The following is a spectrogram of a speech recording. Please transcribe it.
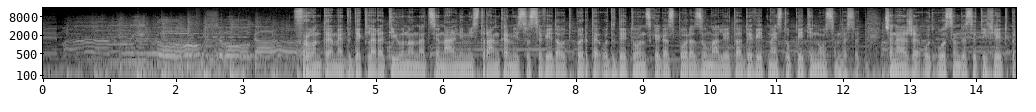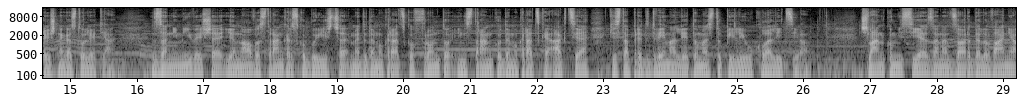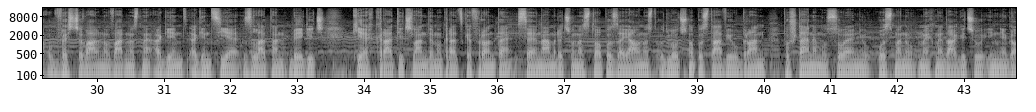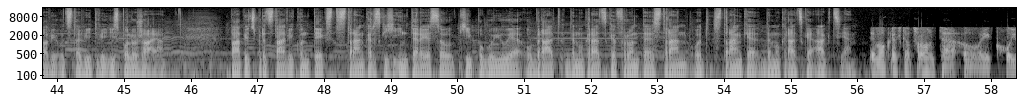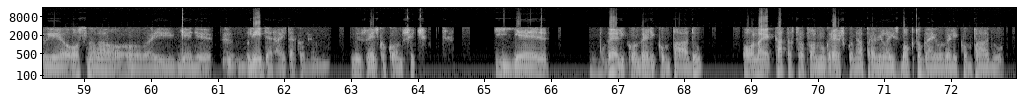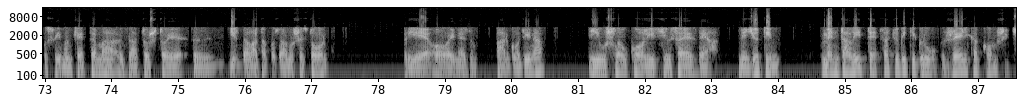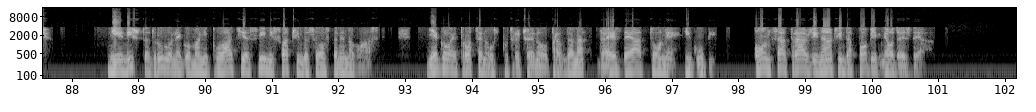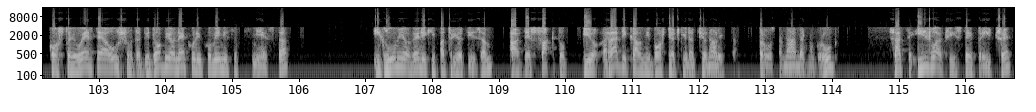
Fronte med deklarativno nacionalnimi strankami so seveda odprte od Daytonskega sporazuma leta 1985, če ne že od 80-ih let prejšnjega stoletja. Zanimivejše je novo strankarsko bojišče med Demokratsko fronto in stranko Demokratske akcije, ki sta pred dvema letoma stopili v koalicijo. Član komisije za nadzor delovanja obveščevalno-varnostne agencije Zlatan Begič ki je hkrati član Demokratske fronte, se je namreč v nastopu za javnost odločno postavil v bran poštenemu sojenju Osmanu Mehmedagiču in njegovi odstavitvi iz položaja. Papič predstavi kontekst strankarskih interesov, ki pogojuje obrat Demokratske fronte stran od stranke Demokratske akcije. Demokratska fronta, ovaj, koju je osnovao ovaj, njen lider, aj tako Željko Komšić je u velikom, velikom padu. Ona je katastrofalnu grešku napravila i zbog toga je u velikom padu u svim anketama, zato što je e, izdala takozvanu šestorku prije ovaj, ne znam, par godina i ušla u koaliciju sa SDA. Međutim, mentalitet, sad ću biti grub, Željka Komšića nije ništa drugo nego manipulacija svim i svačim da se ostane na vlasti. Njegova je procena usput rečeno opravdana da SDA to ne i gubi. On sad traži način da pobjegne od SDA. Ko što je u SDA ušao da bi dobio nekoliko ministarskih mjesta i glumio veliki patriotizam, a de facto bio radikalni bošnjački nacionalista, prvo sam namerno grub, sad se izvlači iz te priče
